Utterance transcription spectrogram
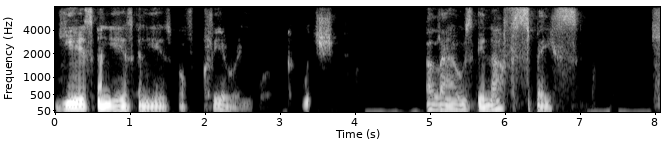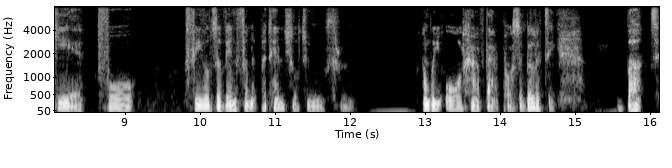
years and years and years of clearing work, which allows enough space here for fields of infinite potential to move through. And we all have that possibility. But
